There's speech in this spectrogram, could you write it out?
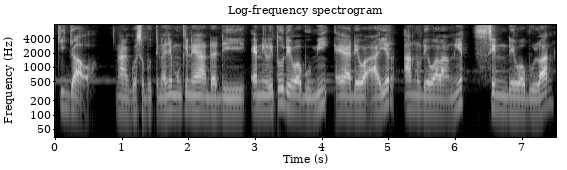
Kigal. Nah, gue sebutin aja mungkin ya ada di Enlil itu dewa bumi, Ea dewa air, Anu dewa langit, Sin dewa bulan,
